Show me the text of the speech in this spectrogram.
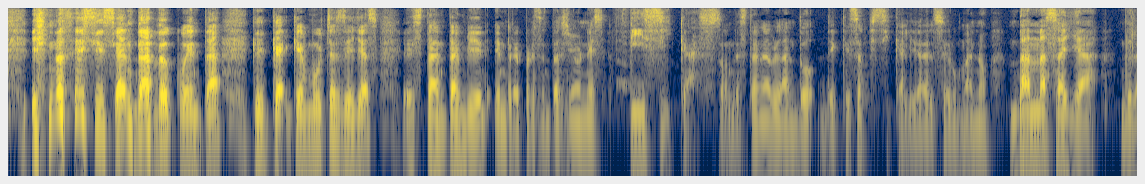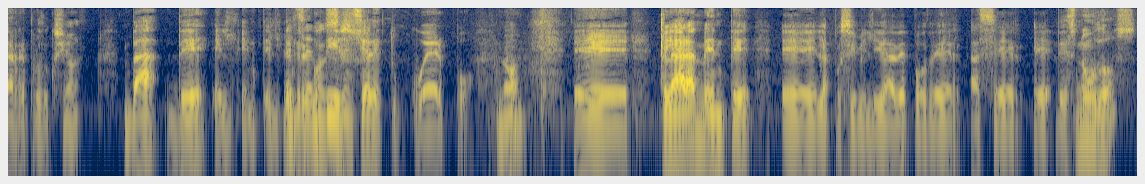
Y no sé si se han dado cuenta que, que, muchas de ellas están también en representaciones físicas, donde están hablando de que esa fisicalidad del ser humano va más allá de la reproducción, va de el, tener conciencia de tu cuerpo, ¿no? Eh, claramente eh, la posibilidad de poder hacer eh, desnudos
